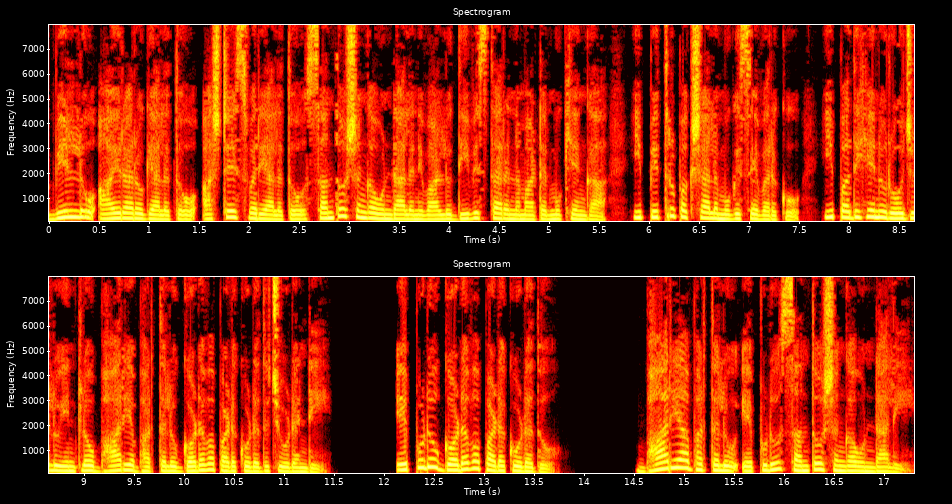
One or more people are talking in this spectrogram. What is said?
వీళ్ళు ఆయురారోగ్యాలతో అష్టైశ్వర్యాలతో సంతోషంగా ఉండాలని వాళ్ళు దీవిస్తారన్నమాట ముఖ్యంగా ఈ పితృపక్షాల ముగిసే వరకు ఈ పదిహేను రోజులు ఇంట్లో భార్య భర్తలు గొడవ పడకూడదు చూడండి. ఎప్పుడూ గొడవ పడకూడదు. భార్యాభర్తలు ఎప్పుడూ సంతోషంగా ఉండాలి.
